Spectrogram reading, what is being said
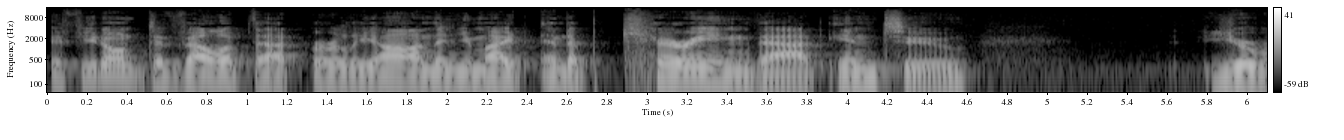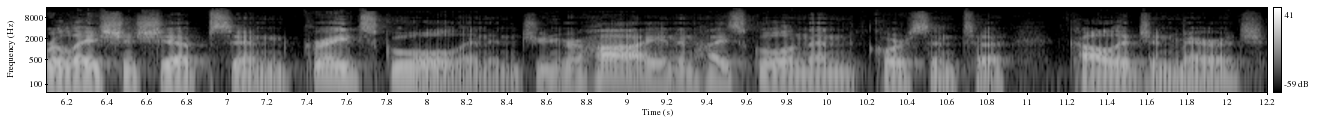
if you don't develop that early on, then you might end up carrying that into your relationships in grade school and in junior high and in high school, and then, of course, into college and marriage.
